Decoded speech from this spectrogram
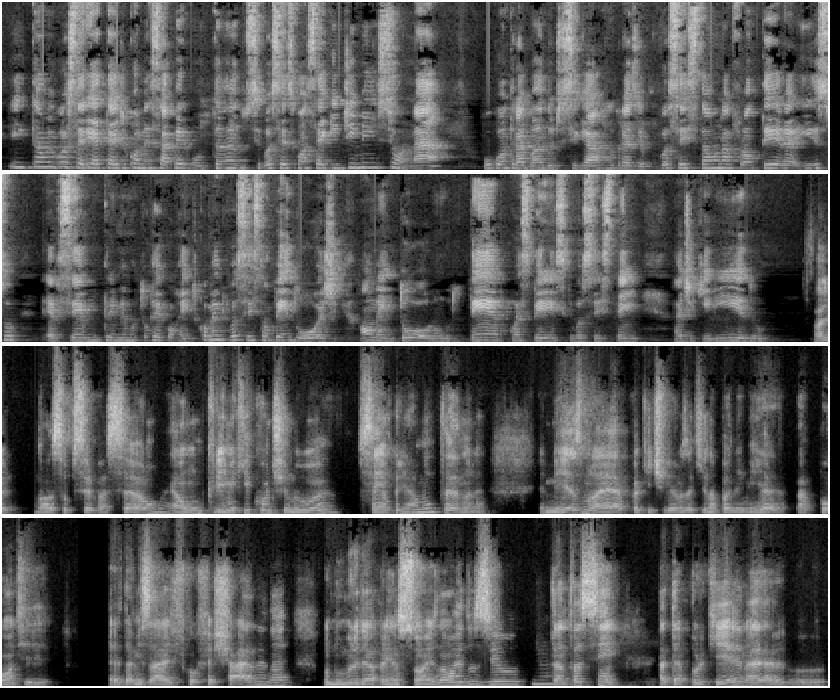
Então, eu gostaria até de começar perguntando se vocês conseguem dimensionar o contrabando de cigarros no Brasil? Porque vocês estão na fronteira e isso deve ser um crime muito recorrente. Como é que vocês estão vendo hoje? Aumentou ao longo do tempo, com a experiência que vocês têm adquirido? Olha, nossa observação é um crime que continua sempre aumentando, né? Mesmo na época que tivemos aqui na pandemia, a ponte é, da amizade ficou fechada, né? O número de apreensões não reduziu tanto assim até porque, né,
